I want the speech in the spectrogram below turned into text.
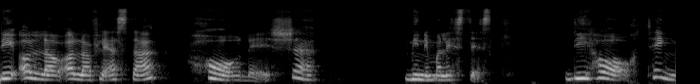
De aller, aller fleste har det ikke minimalistisk. De har ting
